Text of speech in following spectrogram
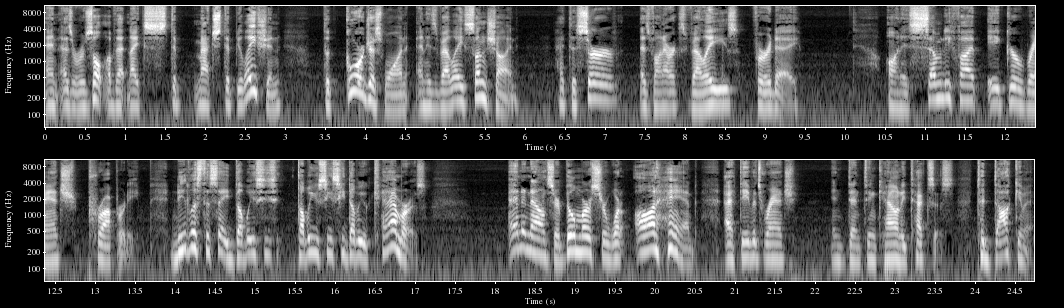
And as a result of that night's match stipulation, the gorgeous one and his valet Sunshine had to serve as Von Erich's valets for a day on his 75 acre ranch property. Needless to say, WCC- WCCW cameras and announcer Bill Mercer were on hand at David's ranch in Denton County, Texas, to document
